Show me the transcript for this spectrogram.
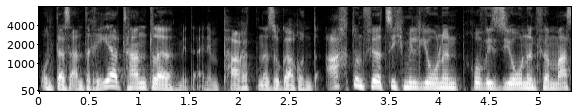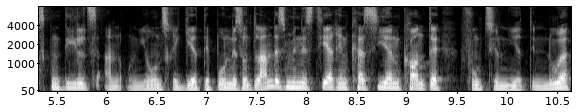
Und dass Andrea Tandler mit einem Partner sogar rund 48 Millionen Provisionen für Maskendeals an unionsregierte Bundes- und Landesministerien kassieren konnte, funktionierte nur,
